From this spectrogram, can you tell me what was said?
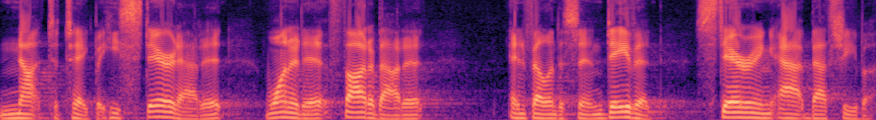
not to take. But he stared at it, wanted it, thought about it, and fell into sin. David staring at Bathsheba,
